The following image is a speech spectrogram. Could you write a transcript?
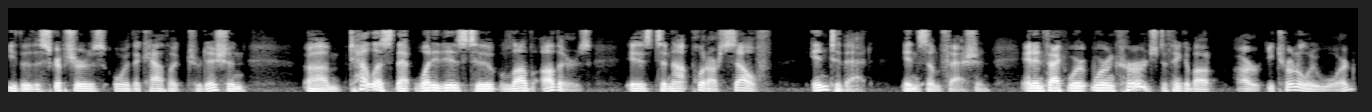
either the scriptures or the Catholic tradition um, tell us that what it is to love others is to not put ourself into that in some fashion. And in fact, we're we're encouraged to think about our eternal reward,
